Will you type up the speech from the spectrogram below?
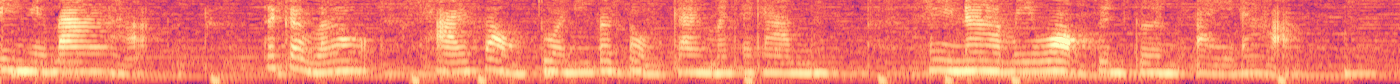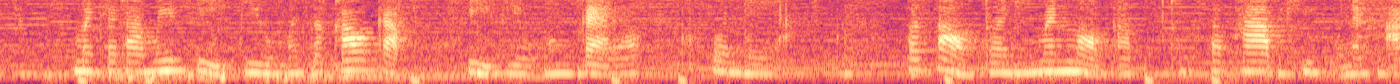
เป็นไงบ้างคะถ้าเกิดว่าเราใช้สองตัวนี้ผสมกันมันจะทำให้หน้าไม่วอกจนเกินไปนะคะ มันจะทำให้สีผิวมันจะเข้ากับสีผิวของแต่ละคนเลยอะเพราะสองตัวนี้มันเหมาะกับทุกสภาพผิวนะคะ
